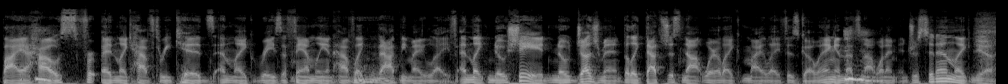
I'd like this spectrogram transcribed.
buy a hmm. house for and like have three kids and like raise a family and have like hmm. that be my life. And like no shade, no judgment, but like that's just not where like my life is going and that's not mm-hmm. what I'm interested in. Like Yeah.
